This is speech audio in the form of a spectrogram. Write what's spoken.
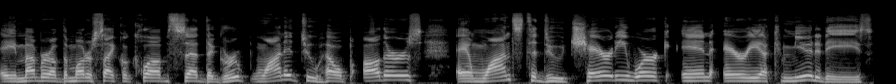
a member of the motorcycle club, said the group wanted to help others and wants to do charity work in area communities.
